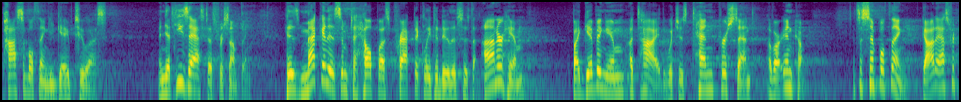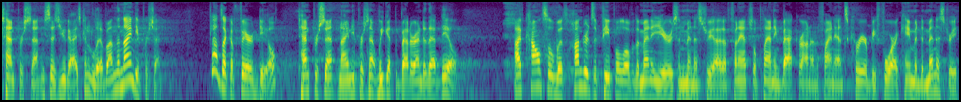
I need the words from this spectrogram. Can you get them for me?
possible thing he gave to us. And yet he's asked us for something. His mechanism to help us practically to do this is to honor him by giving him a tithe, which is 10% of our income. It's a simple thing. God asked for 10%. And he says, You guys can live on the 90%. Sounds like a fair deal. 10%, 90%, we get the better end of that deal. I've counseled with hundreds of people over the many years in ministry. I had a financial planning background and a finance career before I came into ministry,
